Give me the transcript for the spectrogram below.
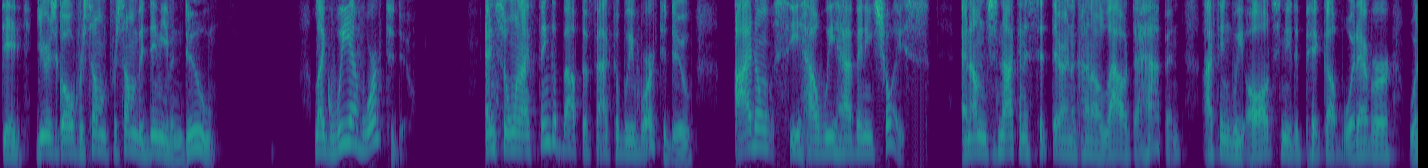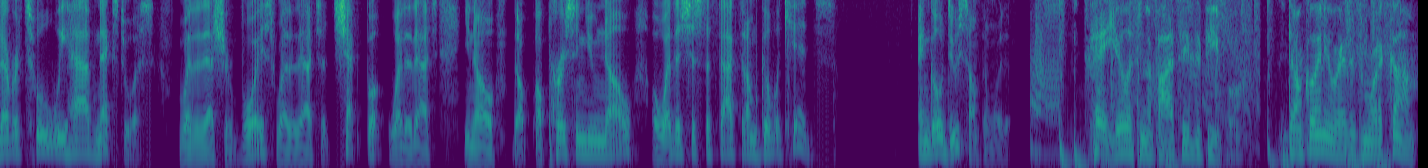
did years ago for some for some they didn't even do. Like we have work to do. And so when I think about the fact that we have work to do, I don't see how we have any choice. And I'm just not going to sit there and kind of allow it to happen. I think we all just need to pick up whatever whatever tool we have next to us, whether that's your voice, whether that's a checkbook, whether that's you know a, person you know, or whether it's just the fact that I'm good with kids, and go do something with it. Hey, you're listening to Pod Save the People. Don't go anywhere. There's more to come.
